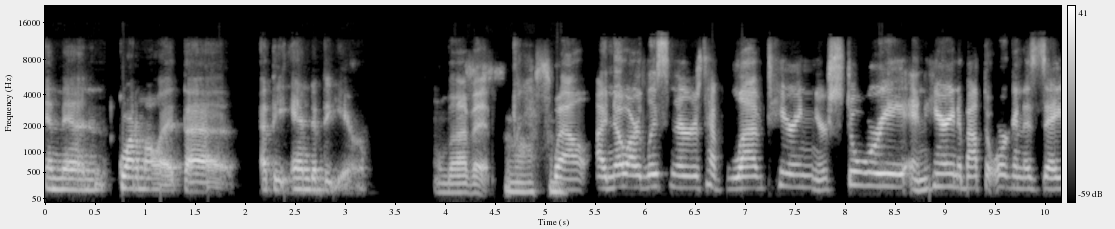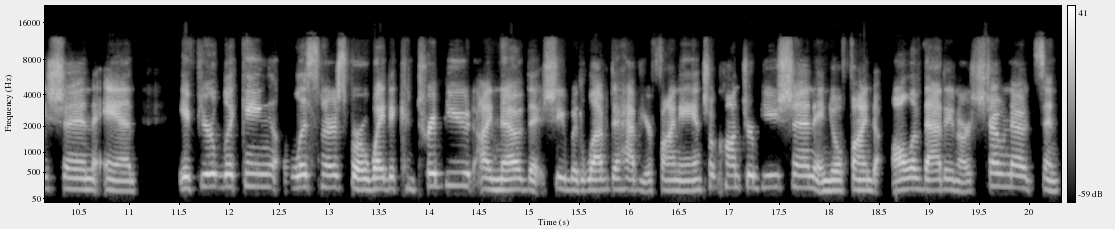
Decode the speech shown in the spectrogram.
and then Guatemala at the at the end of the year. Love it. Awesome. Well, I know our listeners have loved hearing your story and hearing about the organization. And if you're looking, listeners, for a way to contribute, I know that she would love to have your financial contribution, and you'll find all of that in our show notes. And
